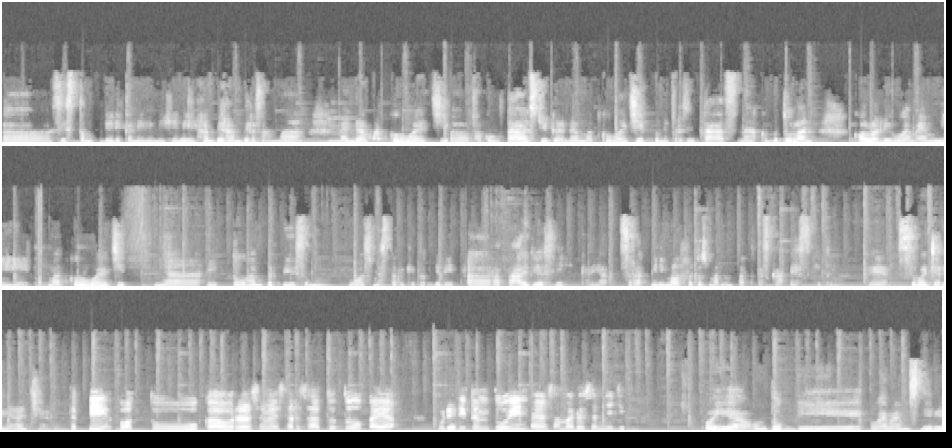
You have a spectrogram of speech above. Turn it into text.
eh, sistem pendidikan di Indonesia ini hampir-hampir sama. Hmm. Ada matkul wajib eh, fakultas, juga ada matkul wajib universitas. Nah, kebetulan kalau di UMM ini matkul wajibnya itu hampir di semua semester gitu. Jadi eh, rata aja sih, kayak serat minimal 144 SKS gitu. Kayak sewajarnya aja. Tapi waktu Aurel semester 1 tuh kayak udah ditentuin kayak sama dosennya gitu. Oh iya, untuk di UMM sendiri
